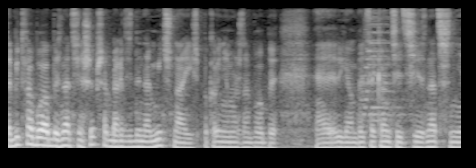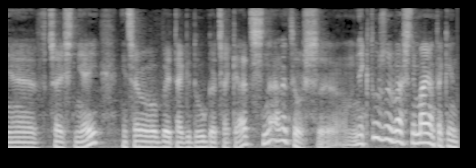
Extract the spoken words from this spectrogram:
ta bitwa byłaby znacznie szybsza, bardziej dynamiczna i spokojnie można byłoby e, ją by zakończyć znacznie wcześniej, nie trzeba byłoby tak długo czekać, no ale cóż, e, niektórzy właśnie mają takie,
